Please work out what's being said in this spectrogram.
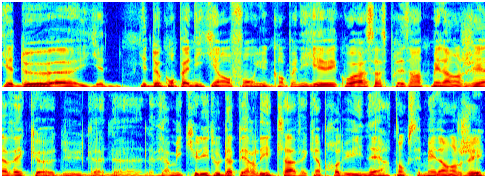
il y a deux, euh, il y a, il y a deux compagnies qui en font. Il y a une compagnie québécoise, ça se présente mélangé avec euh, du, de, la, de la- de la vermiculite ou de la perlite, là, avec un produit inerte, donc c'est mélangé.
